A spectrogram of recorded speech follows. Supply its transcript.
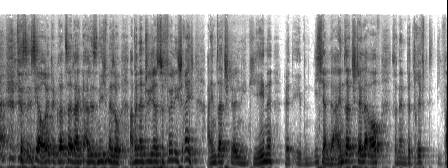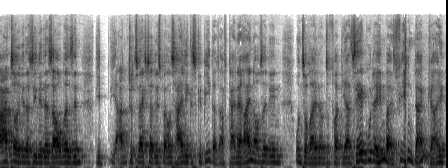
das ist ja heute Gott sei Dank alles nicht mehr so. Aber natürlich hast du völlig recht. Einsatzstellenhygiene hört eben nicht an der Einsatzstelle auf, sondern betrifft die Fahrzeuge, dass sie wieder sauber sind. Die, die Artenschutzwerkstatt ist bei uns heiliges Gebiet, da darf keiner rein außer denen und so weiter und so fort. Ja, sehr guter Hinweis. Vielen Dank, Kai.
